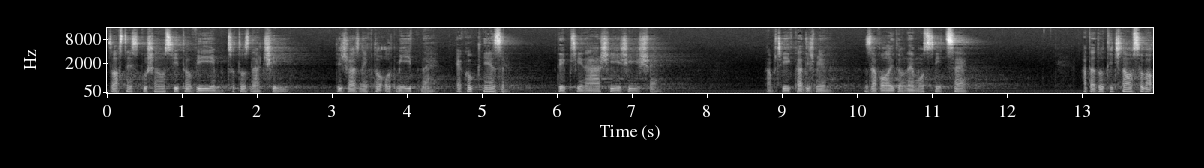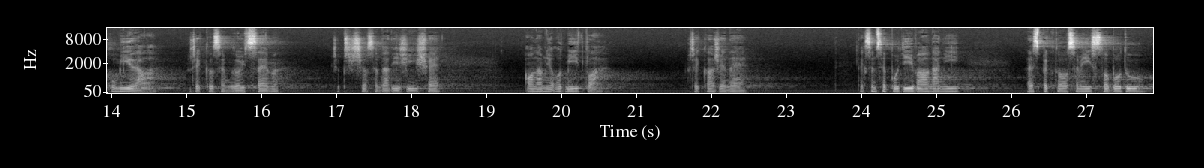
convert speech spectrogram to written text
Z vlastné zkušenosti to vím, co to značí, když vás někdo odmítne, jako kněze, který přináší Ježíše. Například, když mě zavolali do nemocnice a ta dotyčná osoba umírala, Řekl jsem, kdo jsem, že přišel jsem dát Ježíše a ona mě odmítla. Řekla, že ne. Tak jsem se podíval na ní, respektoval jsem její svobodu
